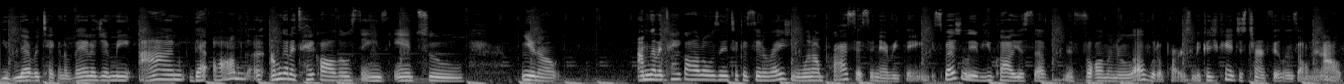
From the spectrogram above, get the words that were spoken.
you've never taken advantage of me, I'm that all I'm I'm to take all those things into, you know, I'm going to take all those into consideration when I'm processing everything, especially if you call yourself falling in love with a person because you can't just turn feelings on and off.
